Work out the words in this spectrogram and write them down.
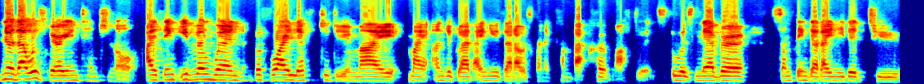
No, that was very intentional. I think even when before I left to do my my undergrad, I knew that I was going to come back home afterwards. It was never something that I needed to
